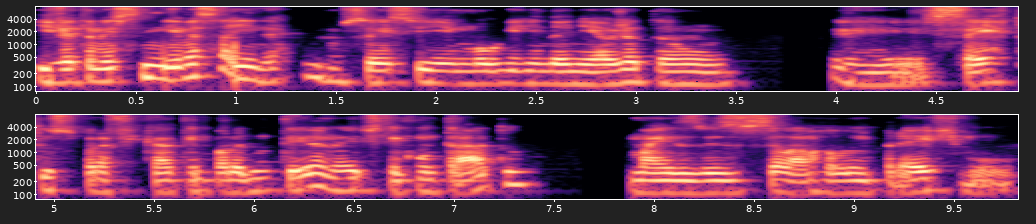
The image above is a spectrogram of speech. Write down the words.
e ver também se ninguém vai sair, né? Não sei se Mugni e Daniel já estão é, certos para ficar a temporada inteira, né? Eles têm contrato, mas às vezes, sei lá, rolou um empréstimo,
